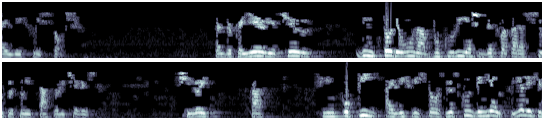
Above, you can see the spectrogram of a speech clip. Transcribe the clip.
ai lui Hristos. Pentru că El e cel din totdeauna bucuria și desfătarea sufletului Tatălui Ceresc. Și noi, ca fiind copii ai lui Hristos, născuți din El, că El este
